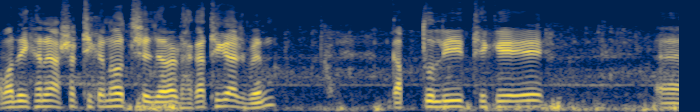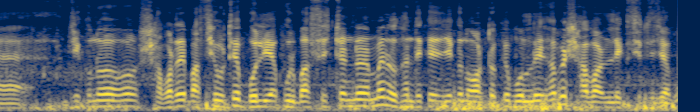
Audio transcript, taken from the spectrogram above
আমাদের এখানে আসার ঠিকানা হচ্ছে, যারা ঢাকা থেকে আসবেন, গাবতলি থেকে যে কোনো সাভারের বাসে উঠে বলিয়াপুর বাস স্ট্যান্ডে নামবেন ওখান থেকে যে কোনো অটোকে বললেই হবে, সাভার লেক সিটি যাব।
